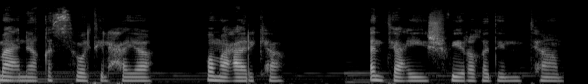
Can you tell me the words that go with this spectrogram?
معنى قسوة الحياة ومعاركها. أن تعيش في رغد تام.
